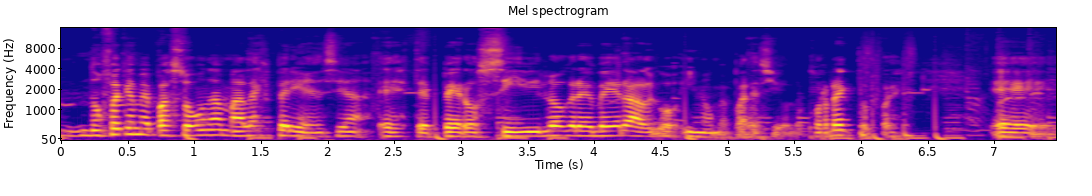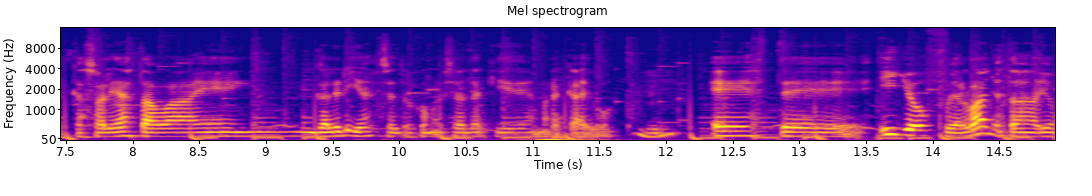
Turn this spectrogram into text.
no fue que me pasó una mala experiencia, este, pero sí logré ver algo y no me pareció lo correcto, pues. Eh, casualidad estaba en Galería, centro comercial de aquí de Maracaibo. Este, y yo fui al baño, estaba, yo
